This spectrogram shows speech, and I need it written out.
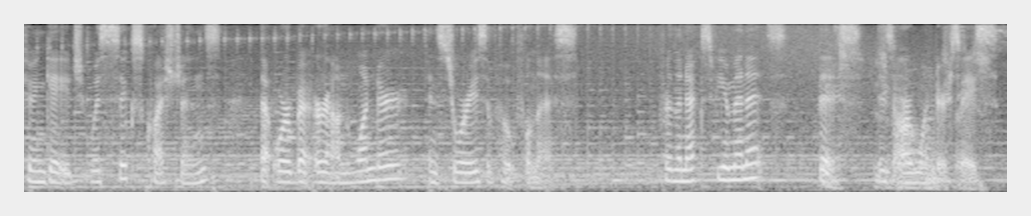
to engage with six questions that orbit around wonder and stories of hopefulness. For the next few minutes, this is our Wonder Space.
